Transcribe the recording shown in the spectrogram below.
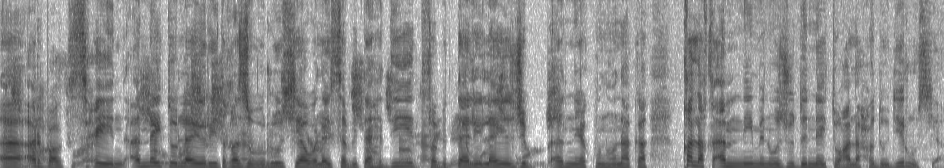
94 آه، الناتو لا يريد غزو روسيا وليس بتهديد فبالتالي لا يجب أن يكون هناك قلق أمني من وجود الناتو على حدود روسيا.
